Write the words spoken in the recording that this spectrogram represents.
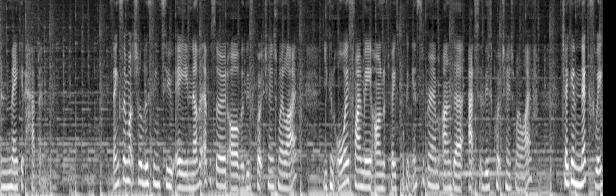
and make it happen. Thanks so much for listening to another episode of This Quote Changed My Life. You can always find me on Facebook and Instagram under at This Quote Changed My Life. Check in next week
